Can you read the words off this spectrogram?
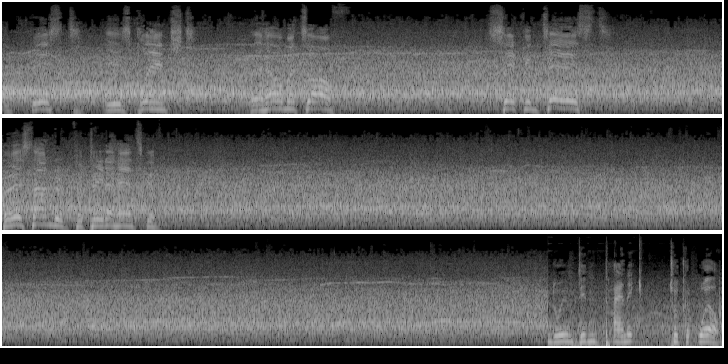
The fist is clenched. The helmet's off. Second test. First 100 for Peter Handscomb. To him, didn't panic, took it well.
